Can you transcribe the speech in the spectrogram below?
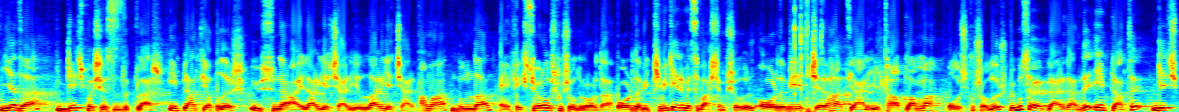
Ya da geç başarısızlıklar. implant yapılır, üstünden aylar geçer, yıllar geçer ama bundan enfeksiyon oluşmuş olur orada. Orada bir kemik erimesi başlamış olur. Orada bir cerrahat yani iltihaplanma oluşmuş olur ve bu sebeplerden de implantı geç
